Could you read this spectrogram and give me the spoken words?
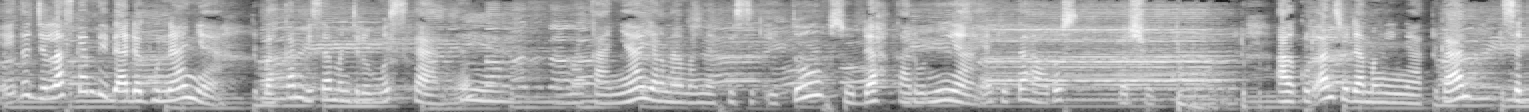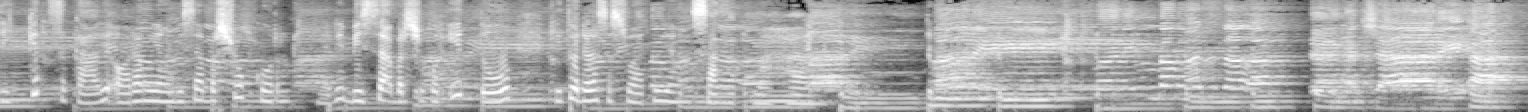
ya itu jelas kan tidak ada gunanya bahkan bisa menjerumuskan ya. Iya. makanya yang namanya fisik itu sudah karunia ya kita harus bersyukur Al-Quran sudah mengingatkan sedikit sekali orang yang bisa bersyukur jadi bisa bersyukur itu itu adalah sesuatu yang sangat mahal Mari menimbang masalah dengan syariah.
